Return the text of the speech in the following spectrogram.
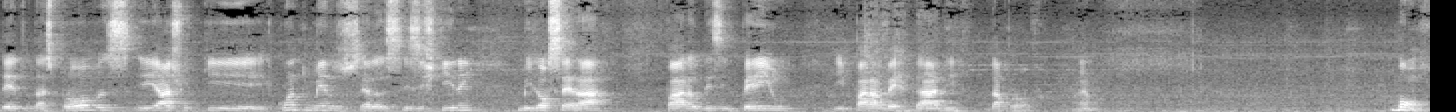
dentro das provas e acho que quanto menos elas existirem, melhor será para o desempenho e para a verdade da prova. Né? Bom,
